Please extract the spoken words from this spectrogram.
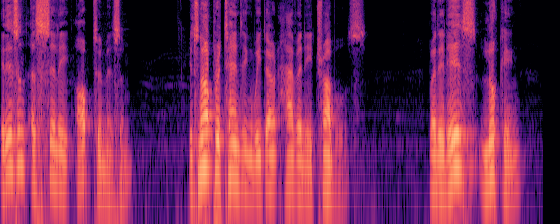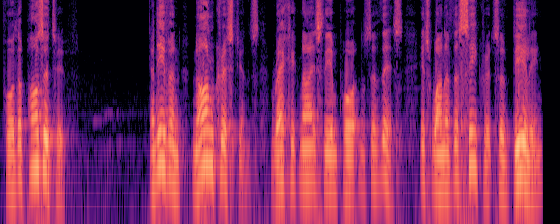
It isn't a silly optimism. It's not pretending we don't have any troubles, but it is looking for the positive. And even non Christians recognize the importance of this. It's one of the secrets of dealing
